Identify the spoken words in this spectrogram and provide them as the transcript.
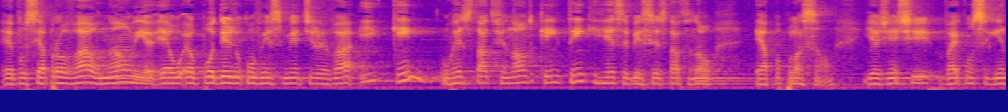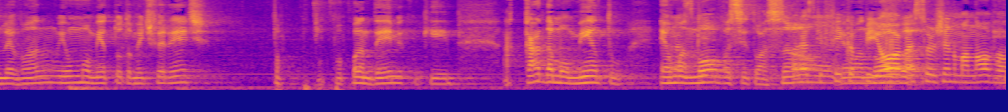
é você aprovar ou não, e é, é o, é o poder do convencimento de levar, e quem, o resultado final, quem tem que receber esse resultado final é a população. E a gente vai conseguindo levando em um momento totalmente diferente, pandêmico, que a cada momento é uma Parece que- nova situação. Parece que é fica uma pior, nova- vai surgindo uma nova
